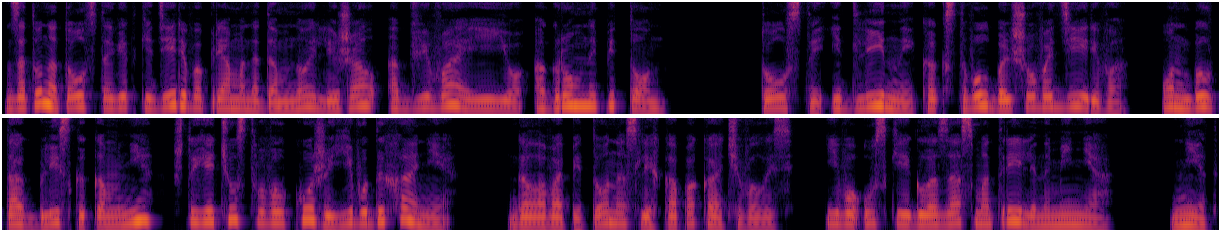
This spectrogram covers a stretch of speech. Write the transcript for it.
Зато на толстой ветке дерева прямо надо мной лежал, обвивая ее, огромный питон. Толстый и длинный, как ствол большого дерева. Он был так близко ко мне, что я чувствовал кожей его дыхание. Голова питона слегка покачивалась. Его узкие глаза смотрели на меня. Нет,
